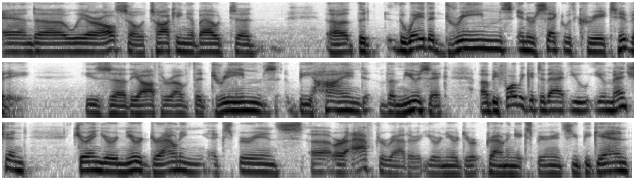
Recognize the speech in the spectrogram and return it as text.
And uh, we are also talking about uh, uh, the, the way that dreams intersect with creativity. He's uh, the author of The Dreams Behind the Music. Uh, before we get to that, you, you mentioned during your near drowning experience, uh, or after rather your near drowning experience, you began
